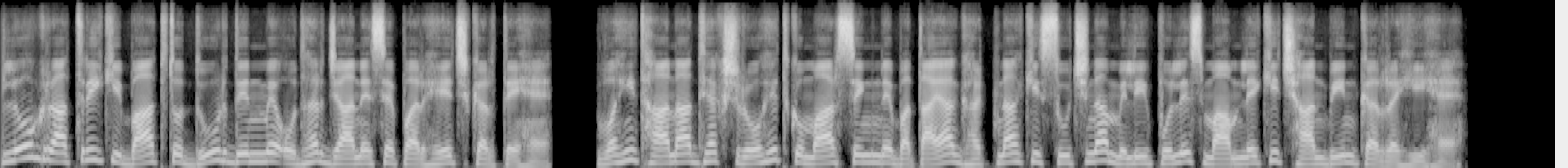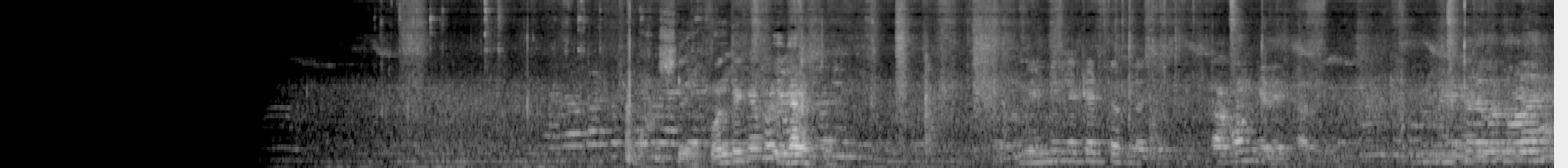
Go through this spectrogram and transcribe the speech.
लोग रात्रि की बात तो दूर दिन में उधर जाने से परहेज करते हैं। वहीं थानाध्यक्ष रोहित कुमार सिंह ने बताया घटना की सूचना मिली पुलिस मामले की छानबीन कर रही है। इधर कौन के देखा तेरे को तोड़ा है।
